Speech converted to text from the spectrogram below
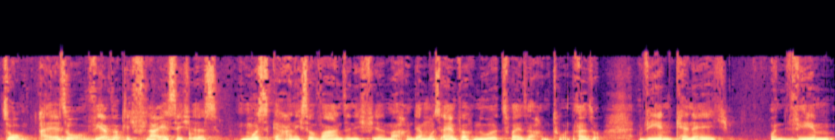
So, also, wer wirklich fleißig ist, muss gar nicht so wahnsinnig viel machen. Der muss einfach nur zwei Sachen tun. Also, wen kenne ich und wem,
